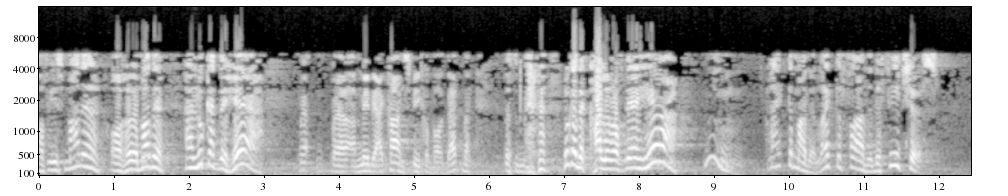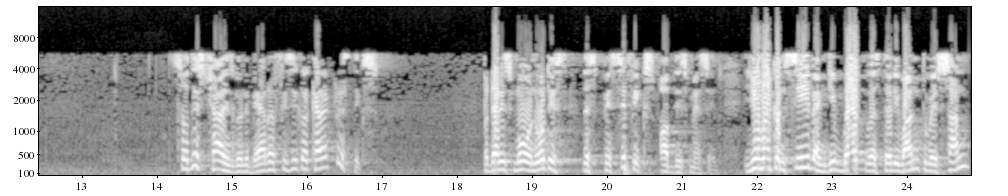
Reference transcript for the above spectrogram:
of his mother or her mother. And look at the hair. Well, well, maybe I can't speak about that, but doesn't matter. look at the color of their hair. Hmm, like the mother, like the father, the features. So this child is going to bear her physical characteristics. But there is more. Notice the specifics of this message. You will conceive and give birth, verse 31, to a son,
